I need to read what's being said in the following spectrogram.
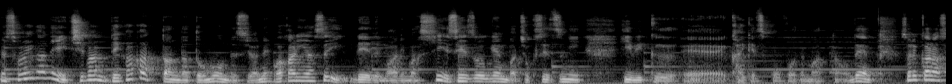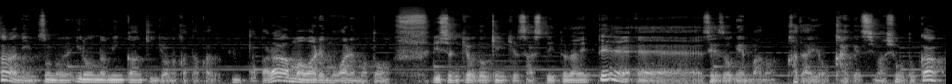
でそれがね、一番でかかったんだと思うんですよね。わかりやすい例でもありますし、製造現場直接に響く、えー解決方法でもあったので、それからさらに、そのいろんな民間企業の方々だから、まあ我も我もと一緒に共同研究させていただいて、えー製造現場の課題を解決しましょうとか、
